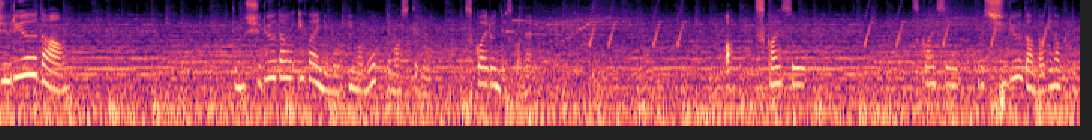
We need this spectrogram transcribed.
手榴弾。でも手榴弾以外にも今持ってますけど使えるんですかね？あ使えそう。使えそう。これ手榴弾投げなくても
